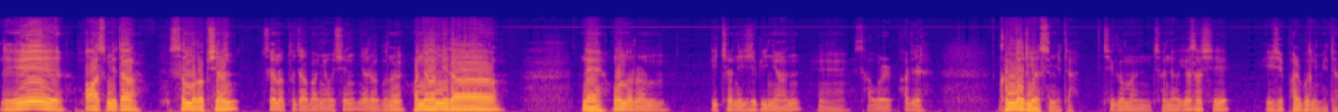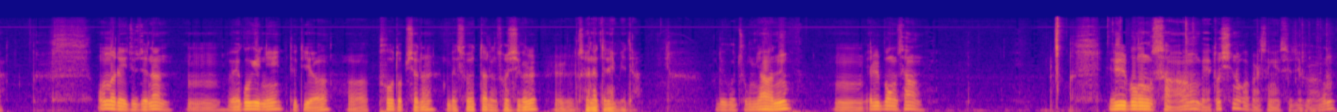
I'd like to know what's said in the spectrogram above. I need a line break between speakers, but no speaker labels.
네 반갑습니다. 선물 옵션 전업 투자방에 오신 여러분을 환영합니다. 네 오늘은 2022년 4월 8일 금요일이었습니다. 지금은 저녁 6시 28분입니다. 오늘의 주제는 음, 외국인이 드디어 어, 푸드 옵션을 매수했다는 소식을 전해드립니다. 그리고 중요한 음, 일봉상 일봉상 매도 신호가 발생했어요 지금.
